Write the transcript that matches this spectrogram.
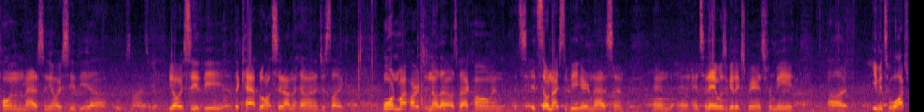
pulling into Madison, you always see the uh, sorry, you always see the the Capitol sitting on the hill, and it just like warmed my heart to know that I was back home, and it's it's so nice to be here in Madison, and and, and today was a good experience for me, uh, even to watch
